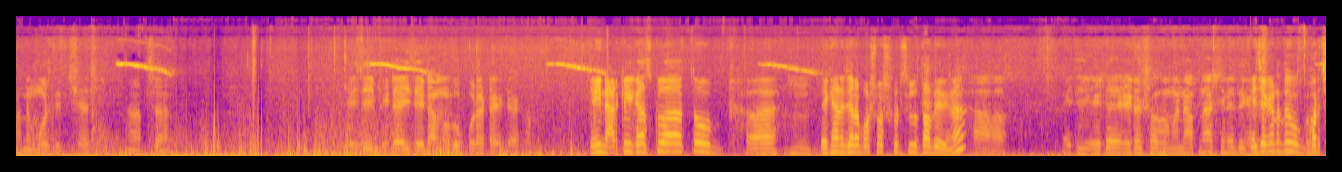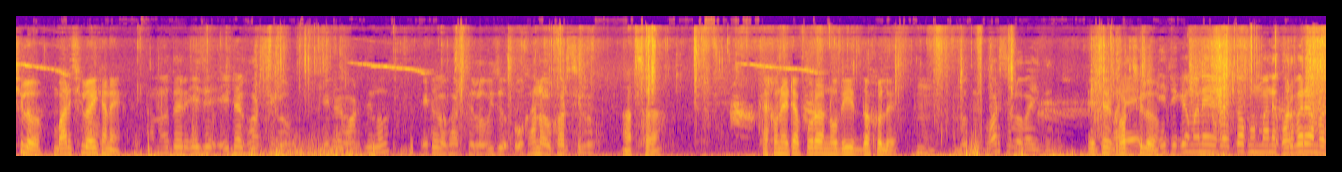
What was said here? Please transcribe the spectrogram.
মানে মসজিদ শেষ। আচ্ছা। এই যে এই ভিটা এই যে এটা আমাকে পুরাটা এটা এখন। এই নারকেল গাছগুলো তো এখানে যারা বসবাস করছিল তাদেরই না? হ্যাঁ হ্যাঁ। এই যে এটা এটা সহ মানে আপনার এদিকে এই জায়গাটা তো ঘর ছিল বাড়ি ছিল এখানে? আমাদের এই যে এটা ঘর ছিল এটা ঘর ছিল এটাও ঘর ছিল ওই যে ওখানেও ঘর ছিল। আচ্ছা। এখন এটা পুরো নদীর দখলে। হুম নদীর ঘর ছিল ভাই যে। এই ঘর মানে ছিল? এইদিকে মানে তখন মানে ঘর আমরা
